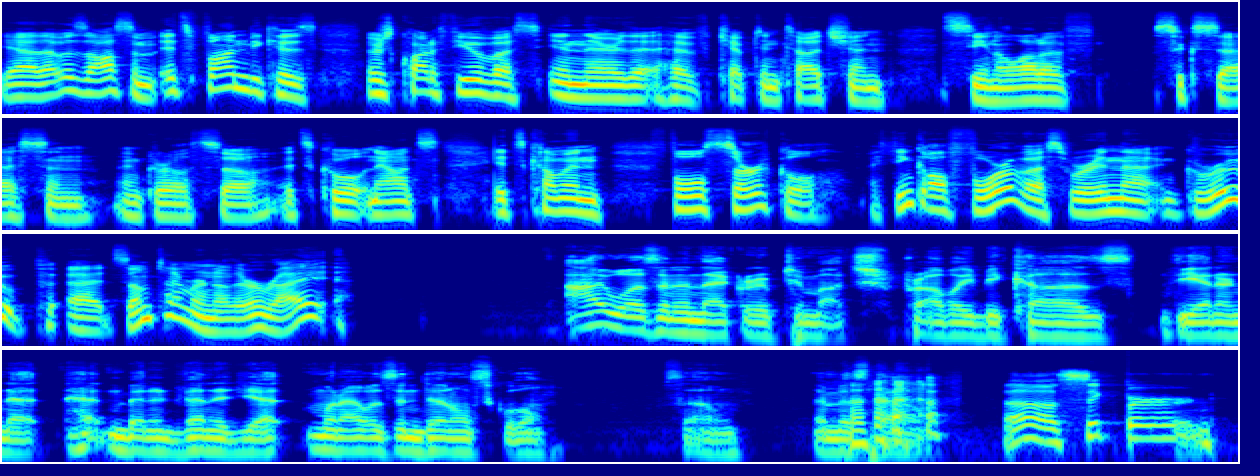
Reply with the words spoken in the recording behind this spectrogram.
yeah, that was awesome. It's fun because there's quite a few of us in there that have kept in touch and seen a lot of success and, and growth. So it's cool. Now it's it's coming full circle. I think all four of us were in that group at some time or another, right? I wasn't in that group too much, probably because the internet hadn't been invented yet when I was in dental school. So I missed out. oh, sick burn.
